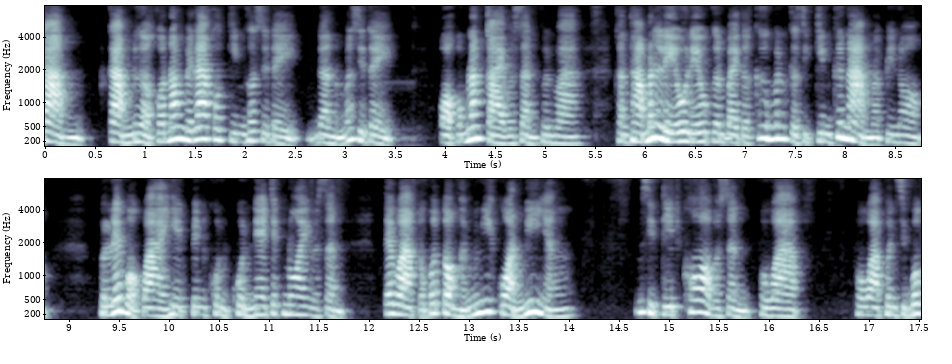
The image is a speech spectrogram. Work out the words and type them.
กล้าม กล้ามเนื้อเขานำเวลาเขากินเขาสิได้นั่นมันสิได้ออกกำลังกายว่าซั่นเพิ่นว่าคันถามันเหลวเหลวเกินไปก็คือมันก็สิกินคือน้ำล่ะพี่น้องเพิ่นเลยบอกว่าให้เฮ็ดเป็นข้นๆแน่จักน่อยว่าซั่นแต่ว่าก็บ่ต้องให้มันมีก้อนมีหยังมันสิติดคอว่าซั่นเพราะว่า เพราะว่าเพิ่นสิบ่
